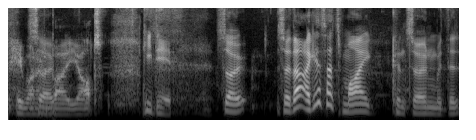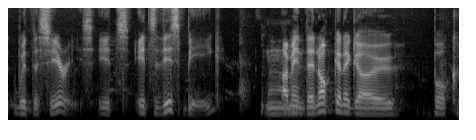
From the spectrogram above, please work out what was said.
He, he wanted So- to buy a yacht. He did. So so that I guess that's my concern with the with the series. It's it's this big. I mean, they're not going to go book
